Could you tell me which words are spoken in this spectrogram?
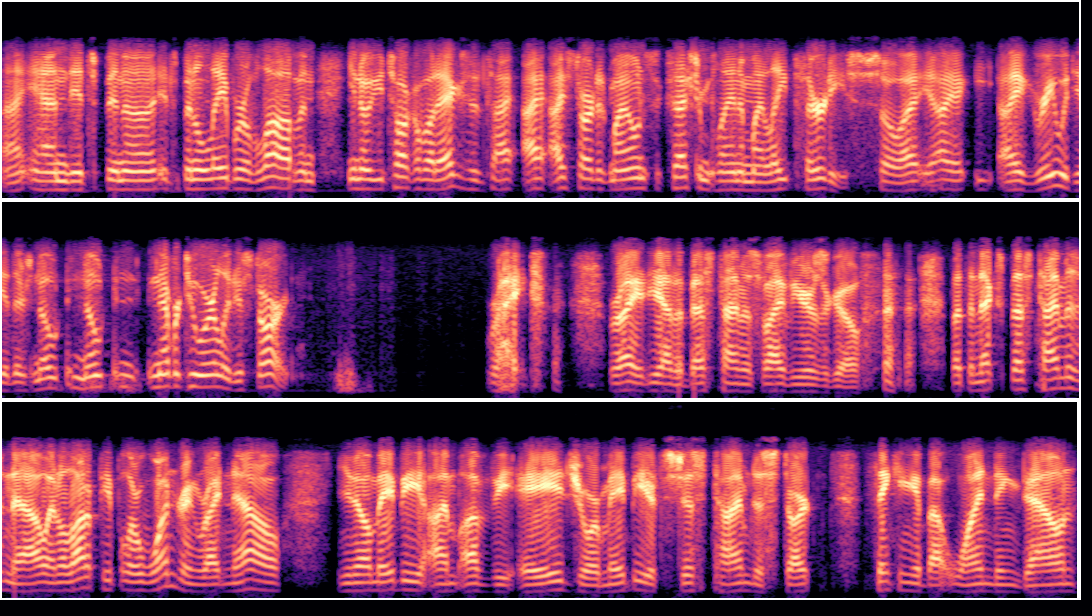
uh, and it's been a it's been a labor of love. And you know, you talk about exits. I, I, I started my own succession plan in my late 30s, so I, I I agree with you. There's no no never too early to start. Right, right. Yeah, the best time is five years ago, but the next best time is now. And a lot of people are wondering right now, you know, maybe I'm of the age, or maybe it's just time to start thinking about winding down.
